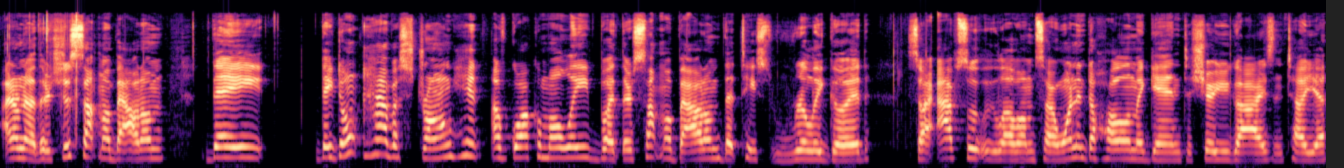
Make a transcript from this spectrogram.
I don't know, there's just something about them. They they don't have a strong hint of guacamole, but there's something about them that tastes really good. So I absolutely love them. So I wanted to haul them again to show you guys and tell you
